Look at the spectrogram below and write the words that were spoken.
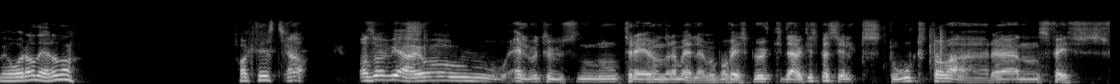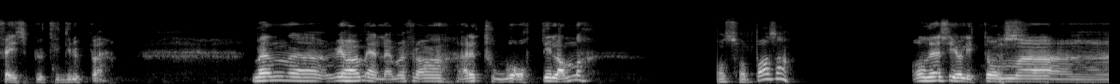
med åra, dere, da. Faktisk. Ja. Altså, Vi er jo 11.300 medlemmer på Facebook. Det er jo ikke spesielt stort til å være en face Facebook-gruppe. Men eh, vi har jo medlemmer fra er det 82 land, da. Og såpass, ja. Og det sier jo litt om eh,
